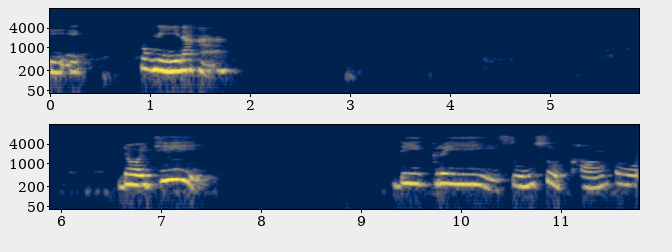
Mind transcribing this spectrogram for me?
dx พวกนี้นะคะ โดยที่ ดีกรีสูงสุดของตัว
